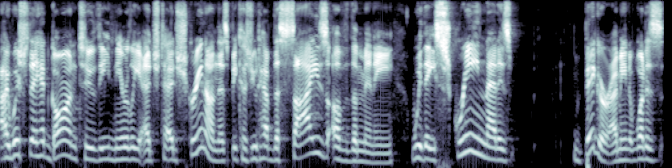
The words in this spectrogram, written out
I wish they had gone to the nearly edge to edge screen on this because you'd have the size of the mini with a screen that is bigger. I mean, what is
